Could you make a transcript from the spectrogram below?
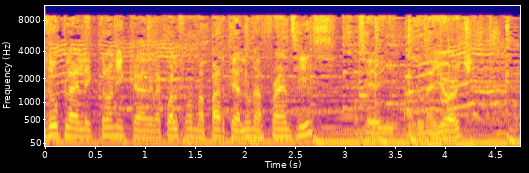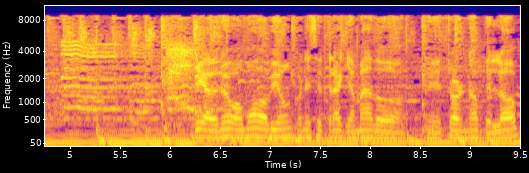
la dupla electrónica de la cual forma parte Aluna Francis, o sea, Aluna George. Llega de nuevo modo avión con este track llamado eh, Turn Up the Love.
